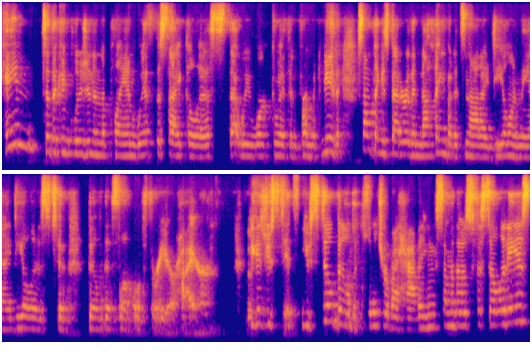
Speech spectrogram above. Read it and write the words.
came to the conclusion in the plan with the cyclists that we worked with and from the community that something is better than nothing, but it's not ideal. And the ideal is to build this level of three or higher. Because you, you still build a culture by having some of those facilities.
